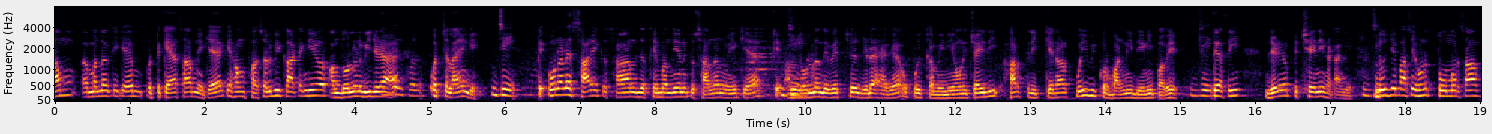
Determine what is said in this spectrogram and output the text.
ਹਮ ਅ, ਮਤਲਬ ਕਿ ਟਕੈਤ ਸਾਹਿਬ ਨੇ ਕਿਹਾ ਕਿ ਹਮ ਫਸਲ ਵੀ ਕਾਟेंगे ਔਰ ਅੰਦੋਲਨ ਵੀ ਜਿਹੜਾ ਹੈ। ਉਹ ਚਲਾਏंगे ਜੀ ਤੇ ਉਹਨਾਂ ਨੇ ਸਾਰੇ ਕਿਸਾਨ ਜਥੇਬੰਦੀਆਂ ਨੇ ਕਿਸਾਨਾਂ ਨੂੰ ਇਹ ਕਿਹਾ ਕਿ। ਅੰਦੋਲਨ ਦੇ ਵਿੱਚ ਜਿਹੜਾ ਹੈਗਾ ਉਹ ਕੋਈ ਕਮੀ ਨਹੀਂ ਆਉਣੀ ਚਾਹੀਦੀ ਹਰ ਤਰੀਕੇ ਨਾਲ ਕੋਈ ਵੀ ਕੁਰਬਾਨੀ ਦੇਣੀ ਪਵੇ। ਤੇ ਅਸੀਂ ਜਿਹੜੇ ਉਹ ਪਿੱਛੇ ਨਹੀਂ ਹਟਾਂਗੇ ਦੂਜੇ ਪਾਸੇ ਹੁਣ ਤੋਮਰ ਸਾਹਿਬ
